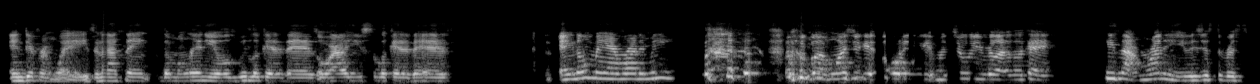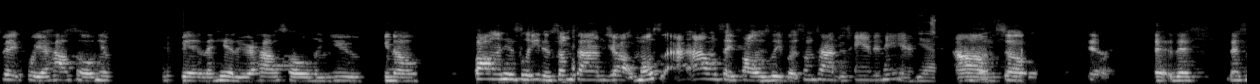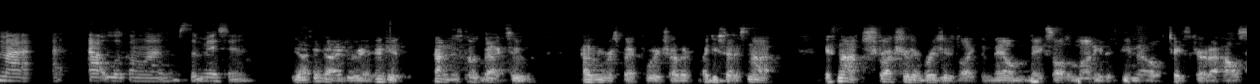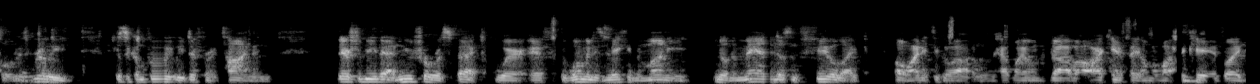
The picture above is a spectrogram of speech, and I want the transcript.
in different ways. And I think the millennials we look at it as, or I used to look at it as, ain't no man running me. but once you get older, you get mature, you realize, okay, he's not running you. It's just the respect for your household, him being the head of your household, and you, you know, following his lead. And sometimes y'all, most, I, I won't say follow his lead, but sometimes it's hand in hand. Yeah. Um. So, yeah, that's that's my outlook on submission. Yeah, I think I agree. I think it kind of just goes back to having respect for each other. Like you said, it's not it's not structured and rigid like the male makes all the money, the female takes care of the household. It's really just a completely different time. And there should be that mutual respect where if the woman is making the money, you know, the man doesn't feel like, oh, I need to go out and have my own job. Oh, I can't stay home and watch the kids. Like,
